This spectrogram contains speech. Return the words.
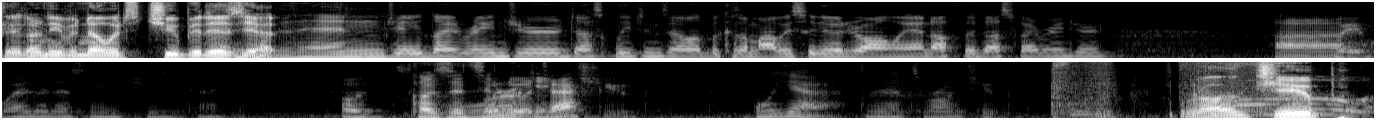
They don't even know which choop it is and yet. Then Jadelight Ranger, Dusk Legion Zealot, because I'm obviously going to draw a land off the Dusk Light Ranger. Uh, Wait, why is it asking you to choose attackers? Oh, 'Cause it's into lurking attack. Choop. Well, yeah. Yeah, it's the wrong choop. Wrong choop. Oh,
